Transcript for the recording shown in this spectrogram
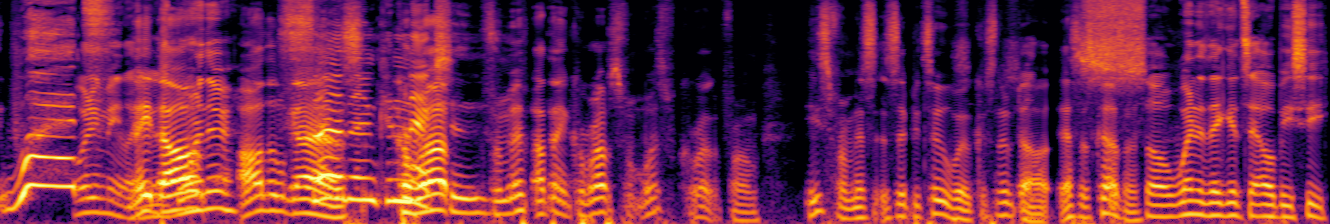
What? What do you mean? Like, Nate you was born Dogg, there? all them guys. Southern Kurupt connections. from I think Kurupt's from what's Kurupt from. He's from Mississippi too with Snoop Dogg. That's his cousin. So when did they get to LBC?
